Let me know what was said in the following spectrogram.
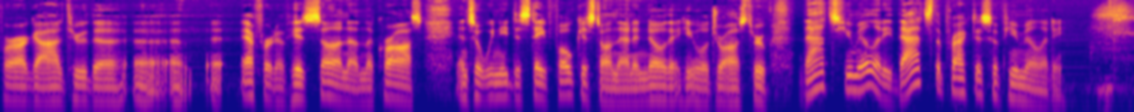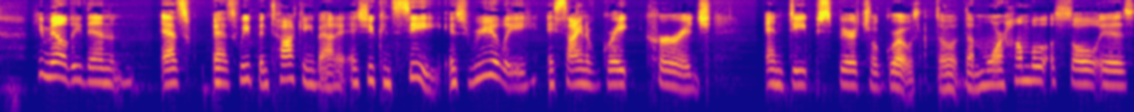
for our God through the uh, uh, effort of His Son on the cross. And so we need to stay focused on that and know that He will draw us through. That's humility. That's the practice of humility. Humility, then, as as we've been talking about it, as you can see, is really a sign of great courage and deep spiritual growth. The, the more humble a soul is,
